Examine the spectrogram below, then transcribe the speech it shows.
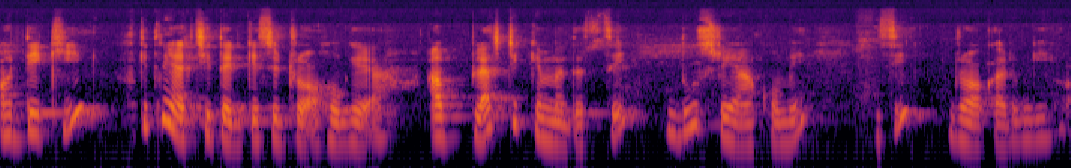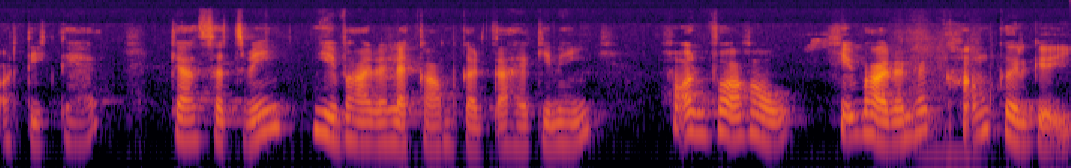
और देखिए, कितने अच्छी तरीके से ड्रॉ हो गया। अब प्लास्टिक की मदद से दूसरे आँखों में इसे ड्रॉ करूँगी और देखते हैं, क्या सच में ये वायरल है, काम करता है कि नहीं। और वाह ये वायरल है काम कर गई।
